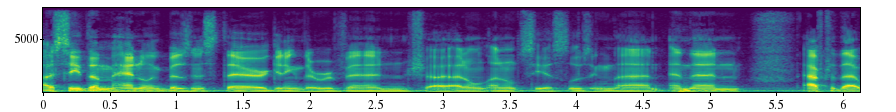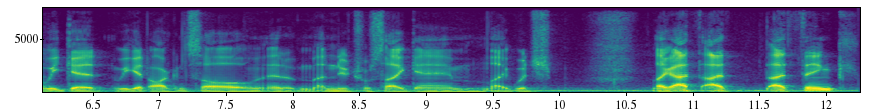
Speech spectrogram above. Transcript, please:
I see them handling business there, getting their revenge. I, I don't I don't see us losing that. And then after that, we get we get Arkansas a, a neutral site game, like which, like I I I think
